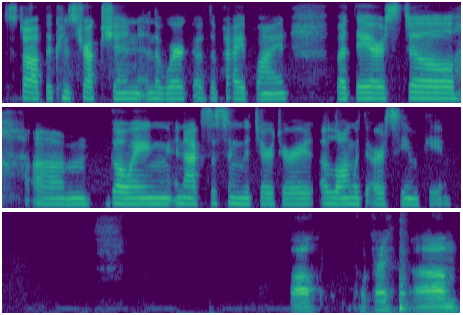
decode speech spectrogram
stop the construction and the work of the pipeline, but they are still um, going and accessing the territory along with the RCMP. Wow. Okay. Um,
